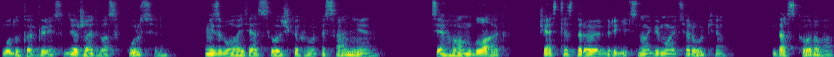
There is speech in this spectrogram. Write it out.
Буду, как говорится, держать вас в курсе. Не забывайте о ссылочках в описании. Всех вам благ, счастья, здоровья, берегите ноги, мойте руки. До скорого!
